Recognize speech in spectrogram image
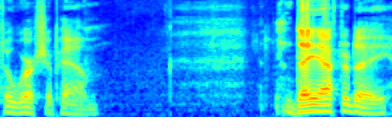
to worship him. Day after day,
